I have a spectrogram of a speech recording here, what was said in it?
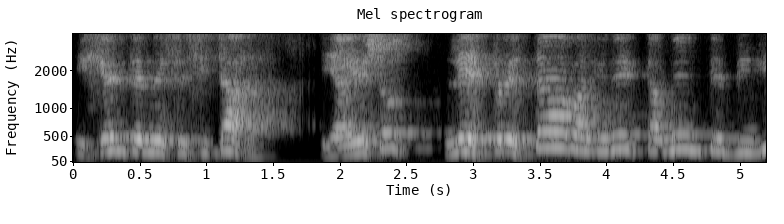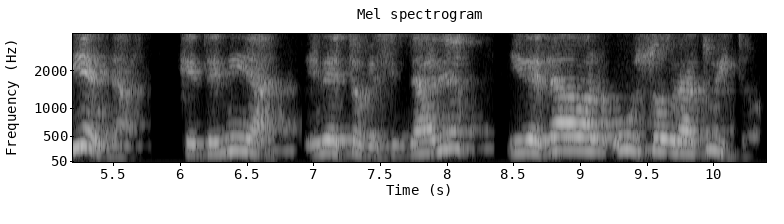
y gente necesitada, y a ellos les prestaba directamente viviendas que tenía en estos vecindarios y les daban uso gratuito.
